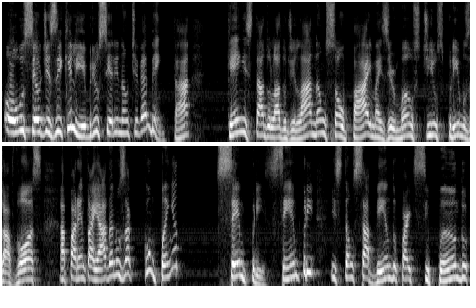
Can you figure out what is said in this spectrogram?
ou o seu desequilíbrio se ele não estiver bem, tá? Quem está do lado de lá, não só o pai, mas irmãos, tios, primos, avós, a parentaiada nos acompanha sempre, sempre estão sabendo, participando,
